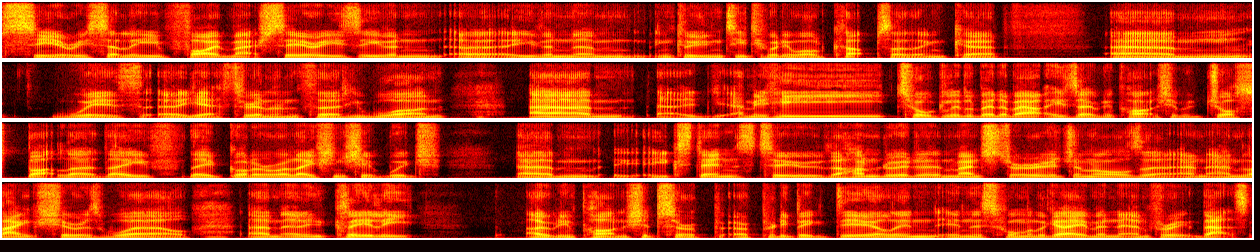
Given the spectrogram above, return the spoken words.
series, certainly five match series, even uh, even um, including T20 World Cups. I think. Uh, um, with uh, yeah 331. Um, uh, I mean, he talked a little bit about his opening partnership with Jos Buttler They've they've got a relationship which um, extends to the hundred and Manchester Originals and, and Lancashire as well. Um, I mean, clearly. Opening partnerships are a, a, pretty big deal in, in this form of the game, and, and for it, that's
